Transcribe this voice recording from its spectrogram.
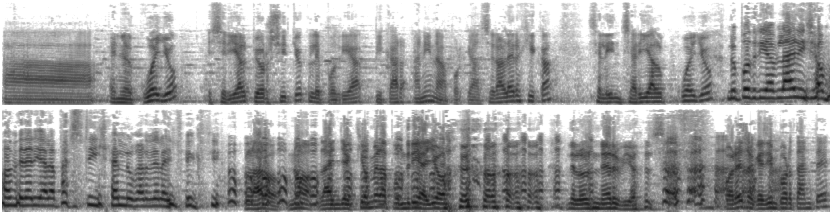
en el cuello, sería el peor sitio que le podría picar a Nina, porque al ser alérgica se le hincharía el cuello. No podría hablar y Jaume me daría la pastilla en lugar de la inyección. Claro, no, la inyección me la pondría yo, de los nervios. Por eso que es importante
